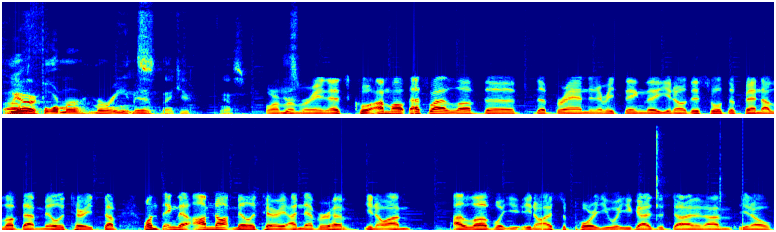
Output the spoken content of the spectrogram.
We uh, are former Marines. Thank you. Yes. Former Marine. That's cool. I'm all. That's why I love the the brand and everything. The you know this will defend. I love that military stuff. One thing that I'm not military. I never have. You know I'm. I love what you you know. I support you what you guys have done, and I'm you know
